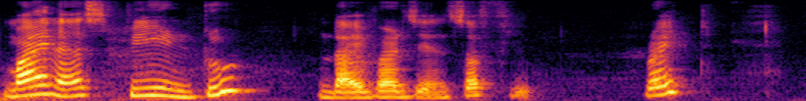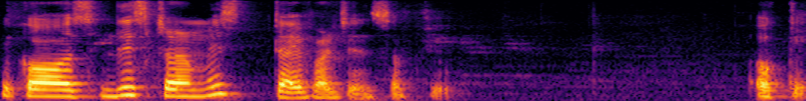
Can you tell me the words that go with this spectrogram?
minus p into divergence of u right? Because this term is divergence of u okay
